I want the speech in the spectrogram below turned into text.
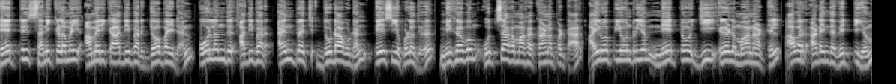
நேற்று சனிக்கிழமை அமெரிக்க அதிபர் ஜோ பைடன் போலந்து அதிபர் ஆண்ட்ரச் டூடாவுடன் பேசிய பொழுது மிகவும் உற்சாகமாக காணப்பட்டார். ஐரோப்பிய ஒன்றியம் நேட்டோ ஜி ஏழு மாநாட்டில் அவர் அடைந்த வெற்றியும்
